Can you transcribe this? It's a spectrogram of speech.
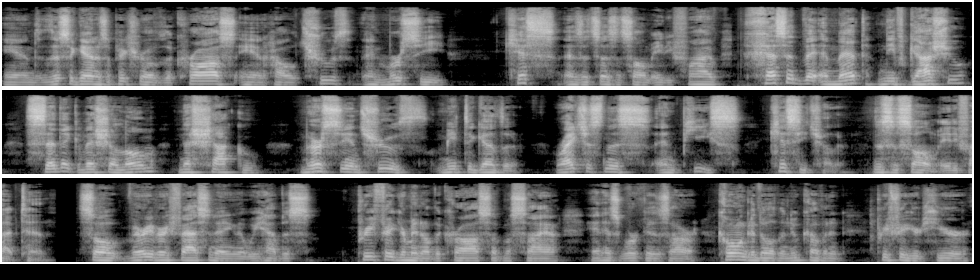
And this again is a picture of the cross and how truth and mercy kiss, as it says in Psalm 85. Chesed ve'emet nifgashu, sedek ve'shalom neshaku. Mercy and truth meet together. Righteousness and peace kiss each other. This is Psalm 85:10. So very, very fascinating that we have this prefigurement of the cross of Messiah and his work as our Kohen Gadol, the new covenant, prefigured here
